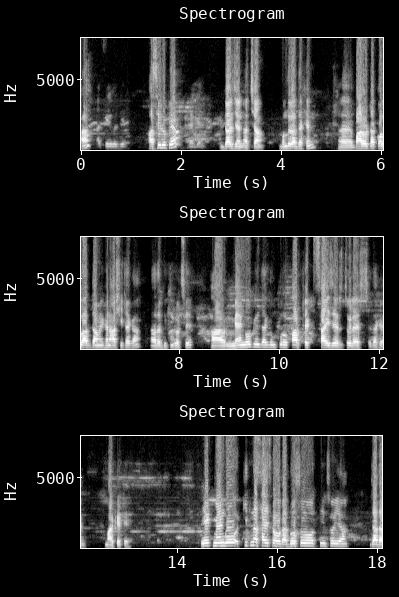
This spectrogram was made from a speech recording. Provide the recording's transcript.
हाँ আশি রুপিয়া ডজন আচ্ছা বন্ধুরা দেখেন আহ, বারোটা কলার দাম এখানে আশি টাকা দাদা বিক্রি করছে আর ম্যাঙ্গো কিন্তু একদম পুরো পারফেক্ট সাইজের চলে আসছে দেখেন মার্কেটে एक मैंगो कितना साइज का होगा 200 300 या ज्यादा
